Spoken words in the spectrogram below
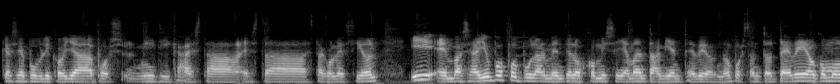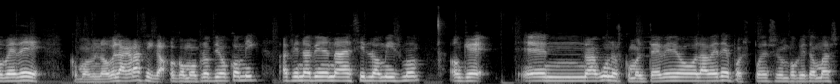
que se publicó ya, pues mítica esta, esta, esta colección. Y en base a ello, pues popularmente los cómics se llaman también TVO, ¿no? Pues tanto TVO como BD, como novela gráfica o como propio cómic, al final vienen a decir lo mismo, aunque en algunos como el TVO o la BD, pues puede ser un poquito más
